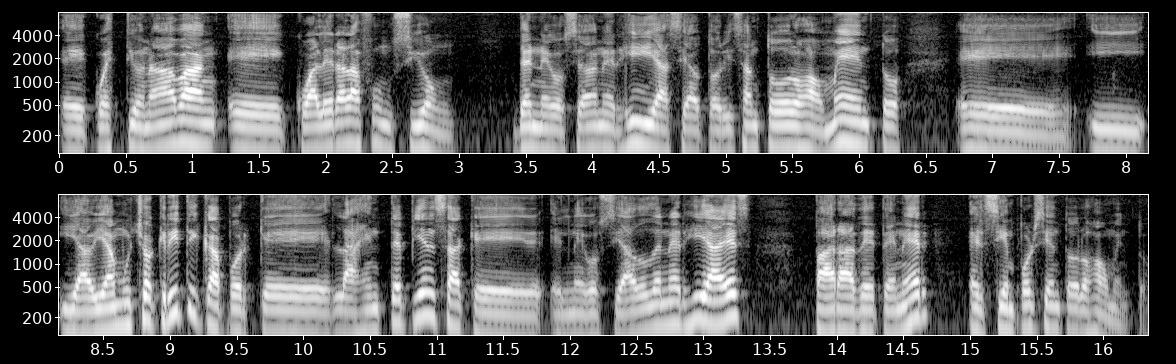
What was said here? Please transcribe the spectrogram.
eh, cuestionaban eh, cuál era la función del negociado de energía, si autorizan todos los aumentos, y, y había mucha crítica porque la gente piensa que el negociado de energía es para detener el 100% de los aumentos.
